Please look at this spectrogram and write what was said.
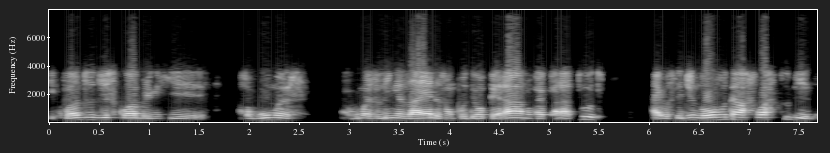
e quando descobrem que algumas, algumas linhas aéreas vão poder operar, não vai parar tudo, Aí você de novo tem uma forte subida.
